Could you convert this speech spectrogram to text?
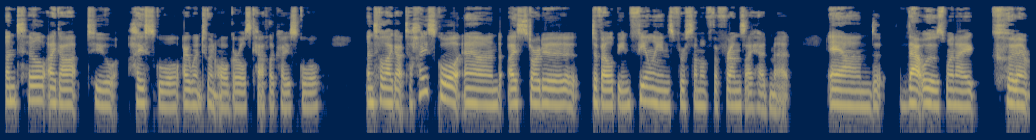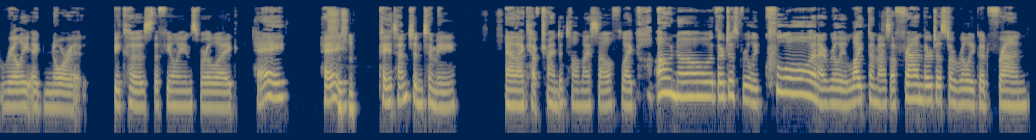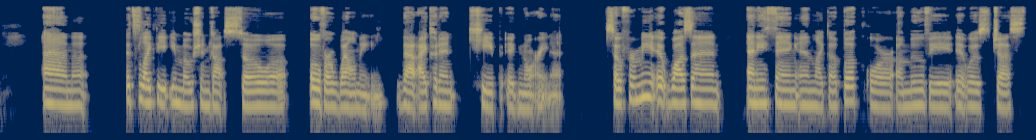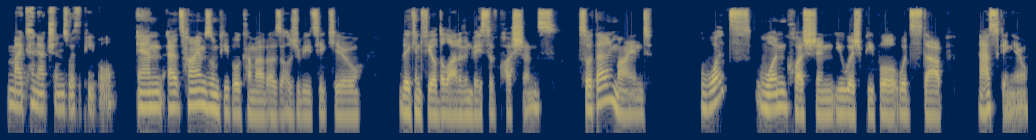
until I got to high school. I went to an all girls Catholic high school until I got to high school and I started developing feelings for some of the friends I had met. And that was when I couldn't really ignore it because the feelings were like, Hey, hey, pay attention to me. And I kept trying to tell myself, like, oh no, they're just really cool and I really like them as a friend. They're just a really good friend. And it's like the emotion got so overwhelming that I couldn't keep ignoring it. So for me, it wasn't anything in like a book or a movie. It was just my connections with people. And at times when people come out as LGBTQ, they can field a lot of invasive questions. So, with that in mind, what's one question you wish people would stop asking you?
